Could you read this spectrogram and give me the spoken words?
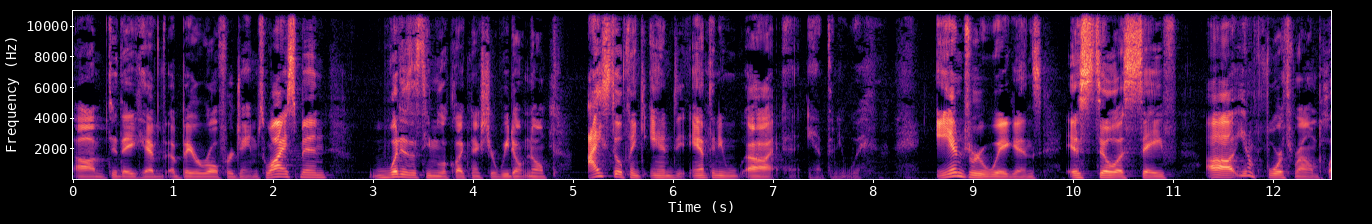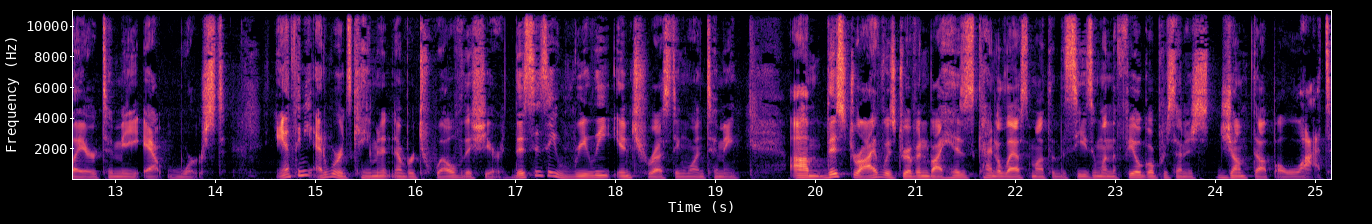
Um, do they have a bigger role for James Wiseman? What does this team look like next year? We don't know. I still think Anthony uh, Anthony Andrew Wiggins is still a safe, uh, you know, fourth round player to me at worst. Anthony Edwards came in at number 12 this year. This is a really interesting one to me. Um, this drive was driven by his kind of last month of the season when the field goal percentage jumped up a lot.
